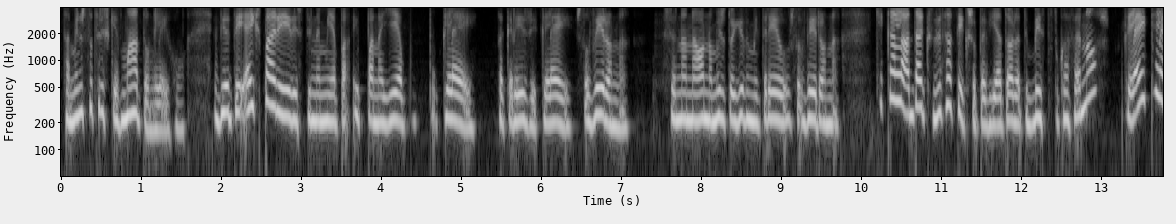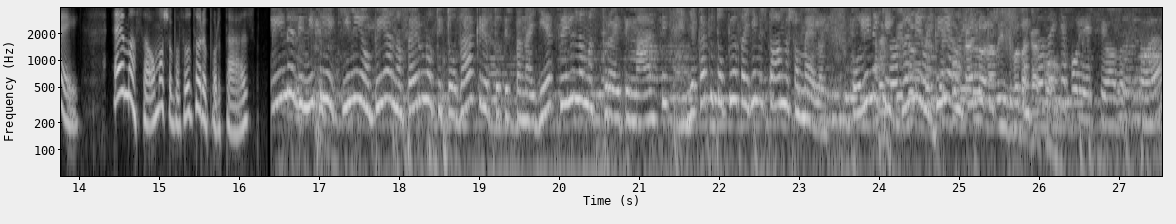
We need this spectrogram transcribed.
Θα μείνω στο Θρησκευμάτων λίγο. Διότι έχεις πάρει ήδη ότι είναι μια η Παναγία που, που κλαίει, κρίζει, κλαίει, στο Βύρονα. Σε ένα ναό, νομίζω, του Αγίου Δημητρίου, στο Βύρονα. Και καλά, εντάξει, δεν θα θίξω παιδιά τώρα την πίστη του καθενός. Κλαίει, κλαίει. Έμαθα όμως από αυτό το ρεπορτάζ. Είναι Δημήτρη εκείνοι οι οποίοι αναφέρουν ότι το δάκρυ αυτό της Παναγίας θέλει να μας προετοιμάσει για κάτι το οποίο θα γίνει στο άμεσο μέλλον. Πολλοί είναι και εκείνοι οι οποίοι αναφέρουν. Αυτό δεν είναι και πολύ αισιόδοξο τώρα.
